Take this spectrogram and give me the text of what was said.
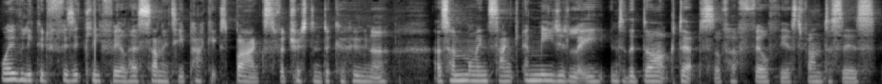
Waverley could physically feel her sanity pack its bags for Tristan da Cunha as her mind sank immediately into the dark depths of her filthiest fantasies.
